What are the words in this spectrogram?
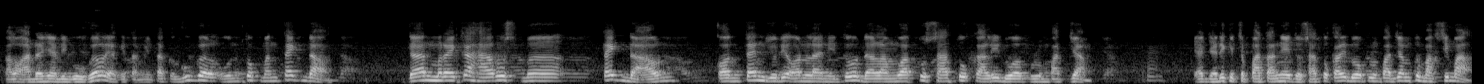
Kalau adanya di Google ya kita minta ke Google untuk men-take down. Dan mereka harus me-take down konten judi online itu dalam waktu satu kali 24 jam. Hmm. Ya jadi kecepatannya itu satu kali 24 jam itu maksimal.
